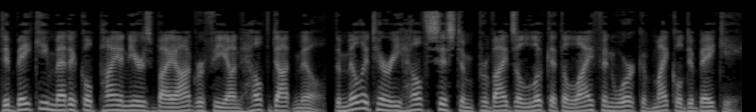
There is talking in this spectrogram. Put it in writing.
DeBakey Medical Pioneers Biography on Health.mil, the military health system provides a look at the life and work of Michael DeBakey.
